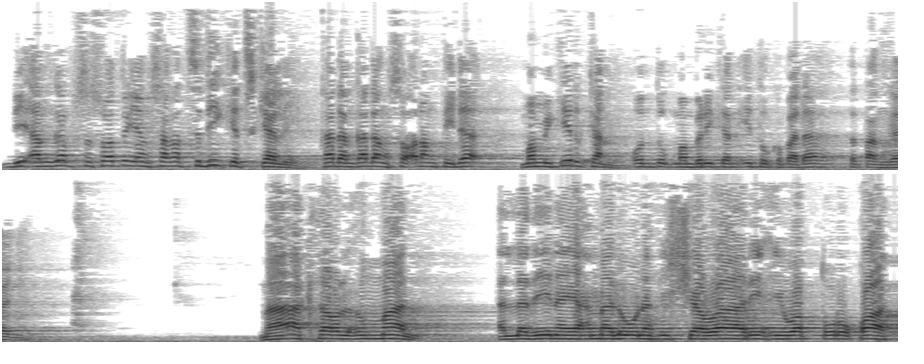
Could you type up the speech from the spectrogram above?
dianggap sesuatu yang sangat sedikit sekali. Kadang-kadang seorang tidak memikirkan untuk memberikan itu kepada tetangganya. Ma akthar al-ummal alladhina ya'maluna fi syawari'i wat turuqat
